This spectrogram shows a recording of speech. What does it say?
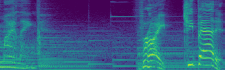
Smiling. Right, keep at it.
